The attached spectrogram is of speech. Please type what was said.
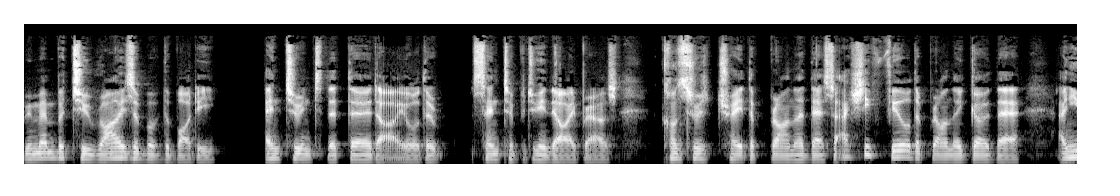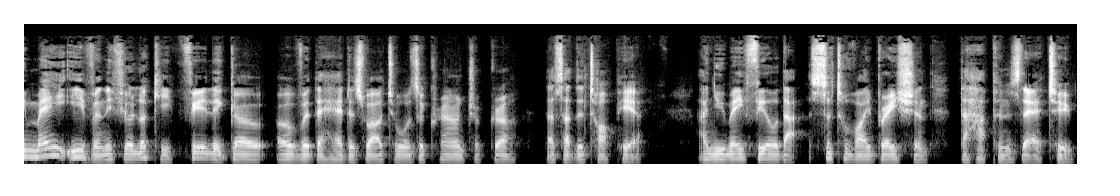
remember to rise above the body, enter into the third eye or the center between the eyebrows, concentrate the prana there. So actually feel the prana go there. And you may even, if you're lucky, feel it go over the head as well towards the crown chakra that's at the top here. And you may feel that subtle vibration that happens there too.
